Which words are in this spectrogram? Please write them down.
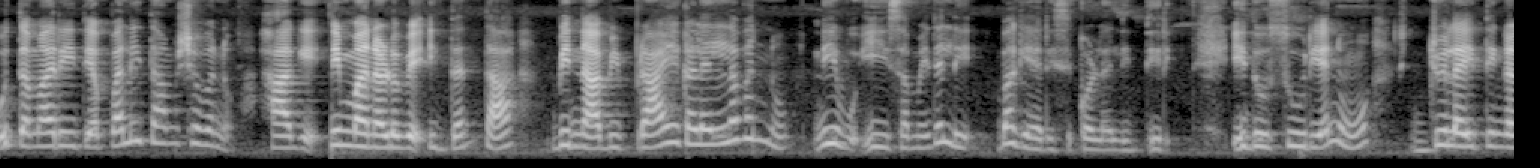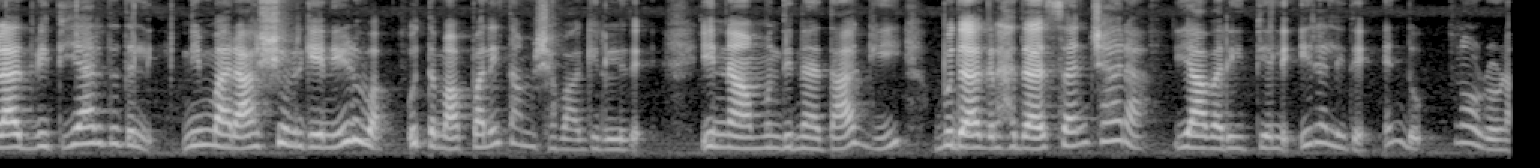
ಉತ್ತಮ ರೀತಿಯ ಫಲಿತಾಂಶವನ್ನು ಹಾಗೆ ನಿಮ್ಮ ನಡುವೆ ಇದ್ದಂಥ ಭಿನ್ನಾಭಿಪ್ರಾಯಗಳೆಲ್ಲವನ್ನು ನೀವು ಈ ಸಮಯದಲ್ಲಿ ಬಗೆಹರಿಸಿಕೊಳ್ಳಲಿದ್ದೀರಿ. ಇದು ಸೂರ್ಯನು ಜುಲೈ ತಿಂಗಳ ದ್ವಿತೀಯಾರ್ಧದಲ್ಲಿ ನಿಮ್ಮ ರಾಶಿಯವರಿಗೆ ನೀಡುವ ಉತ್ತಮ ಫಲಿತಾಂಶವಾಗಿರಲಿದೆ. ಇನ್ನು ಮುಂದಿನದಾಗಿ ಬುಧ ಗ್ರಹದ ಸಂಚಾರ ಯಾವ ರೀತಿಯಲ್ಲಿ ಇರಲಿದೆ ಎಂದು ನೋಡೋಣ.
